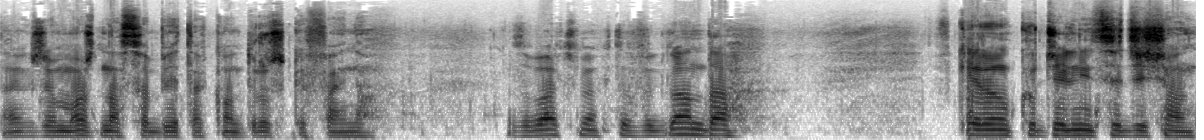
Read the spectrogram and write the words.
Także można sobie taką dróżkę fajną. Zobaczmy jak to wygląda w kierunku dzielnicy 10.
